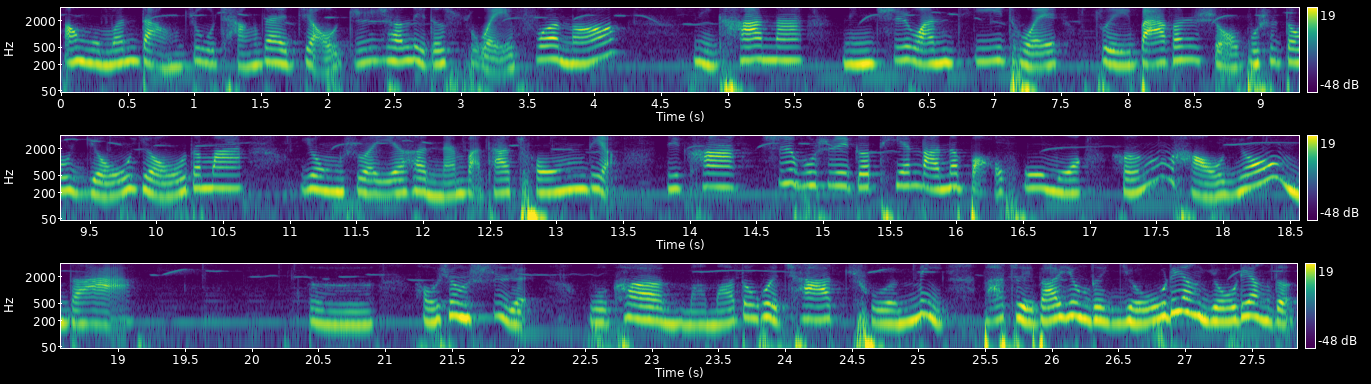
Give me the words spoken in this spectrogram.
帮我们挡住藏在角质层里的水分呢。你看呐、您吃完鸡腿，嘴巴跟手不是都油油的吗？用水也很难把它冲掉。你看是不是一个天然的保护膜，很好用的啊？呃，好像是诶。我看妈妈都会擦唇蜜，把嘴巴用得油亮油亮的，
